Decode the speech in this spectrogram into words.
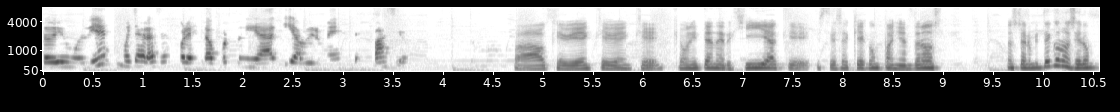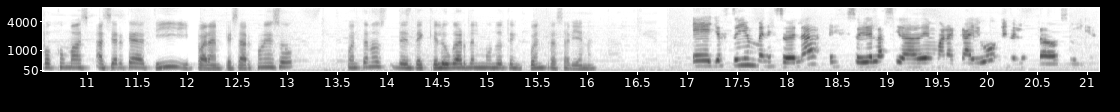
Estoy muy bien. Muchas gracias por esta oportunidad y abrirme este espacio. Wow, qué bien, qué bien, qué, qué bonita energía que estés aquí acompañándonos. Nos permite conocer un poco más acerca de ti y para empezar con eso, cuéntanos desde qué lugar del mundo te encuentras, Ariana. Eh, yo estoy en Venezuela, eh, soy de la ciudad de Maracaibo, en el estado Zulia.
